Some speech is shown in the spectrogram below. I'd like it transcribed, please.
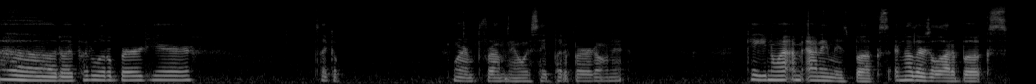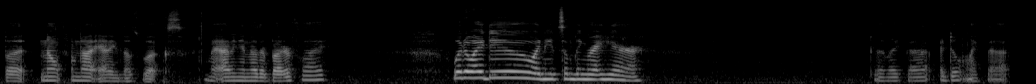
Oh, do I put a little bird here? It's like a, where I'm from, they always say put a bird on it. Okay, you know what? I'm adding these books. I know there's a lot of books, but no, I'm not adding those books. Am I adding another butterfly? What do I do? I need something right here. Do I like that? I don't like that.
